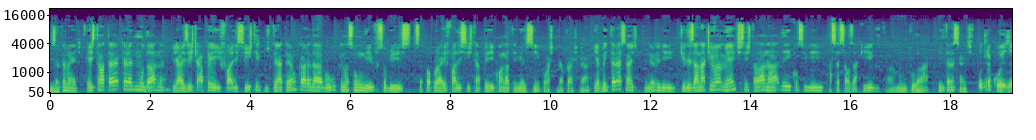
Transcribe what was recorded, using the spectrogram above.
Exatamente. Eles estão até querendo mudar, né? Já existe a API File System, tem até um cara da Google que lançou um livro sobre isso. Você procurar aí File System API com HTML5, eu acho que dá pra achar. E é bem interessante, entendeu? Ele utilizar nativamente, sem instalar nada e conseguir acessar os arquivos tal, manipular. Bem interessante. Outra coisa,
